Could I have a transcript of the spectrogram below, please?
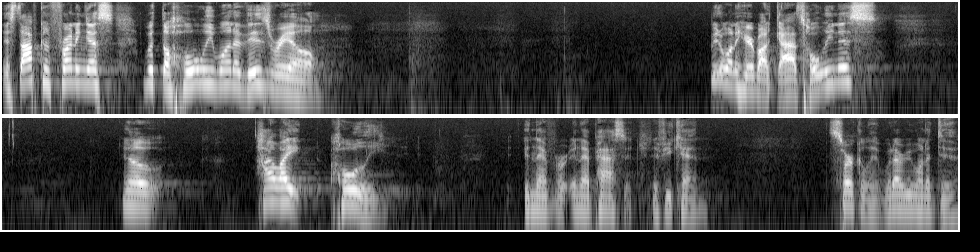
And stop confronting us with the Holy One of Israel. We don't want to hear about God's holiness. You know, highlight holy in that, in that passage if you can. Circle it, whatever you want to do.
